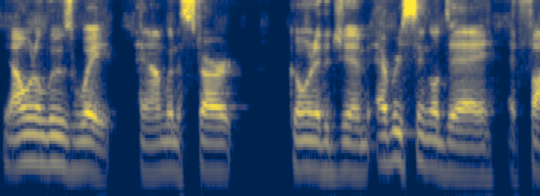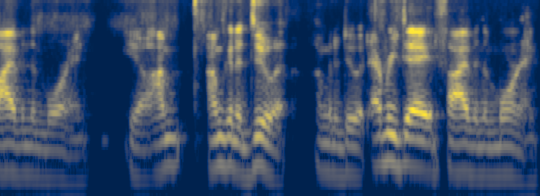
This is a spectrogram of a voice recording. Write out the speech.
you know, I want to lose weight and I'm going to start going to the gym every single day at five in the morning. You know, I'm, I'm going to do it. I'm going to do it every day at five in the morning.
